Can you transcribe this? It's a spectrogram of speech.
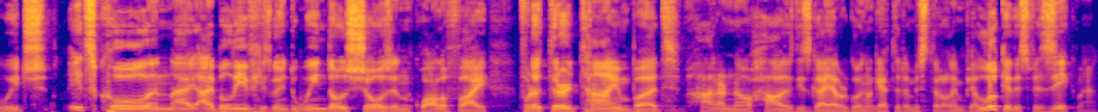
which it's cool and I, I believe he's going to win those shows and qualify for the third time, but I don't know how is this guy ever going to get to the Mr. Olympia. Look at this physique, man.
